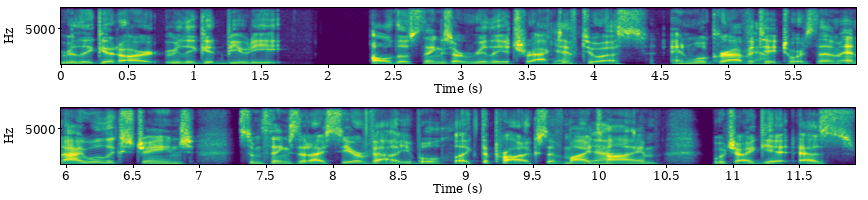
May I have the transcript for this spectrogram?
really good art, really good beauty. All those things are really attractive to us, and we'll gravitate towards them. And I will exchange some things that I see are valuable, like the products of my Yeah. time, which I get as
